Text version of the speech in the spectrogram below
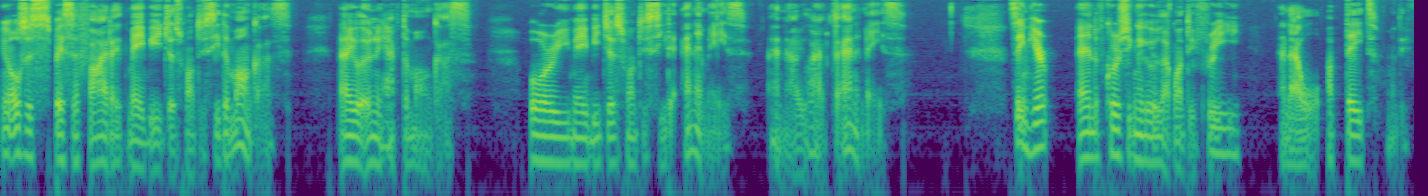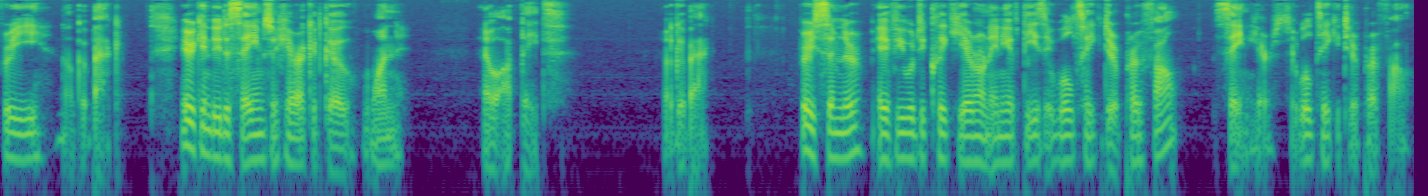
You can also specify that maybe you just want to see the mangas. Now you'll only have the mangas. Or you maybe just want to see the animes and now you'll have the animes. Same here. And of course you can go like 1, 2, 3 and I will update 123 and I'll go back. Here you can do the same. So here I could go one and I will update. I'll go back. Very similar. If you were to click here on any of these, it will take you to a profile. Same here. So it will take you to the profile.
